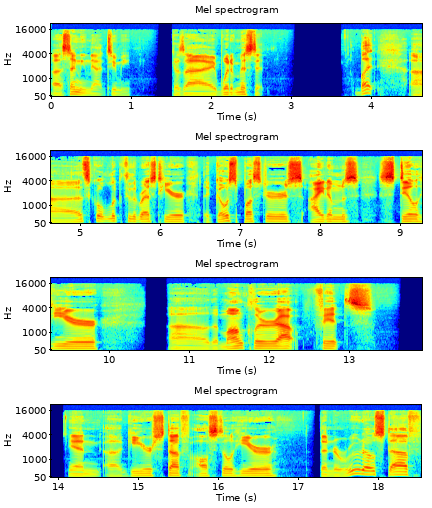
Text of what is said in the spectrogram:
uh, sending that to me because I would have missed it. But uh, let's go look through the rest here. The Ghostbusters items still here. Uh, the Moncler outfits and uh, gear stuff all still here. The Naruto stuff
